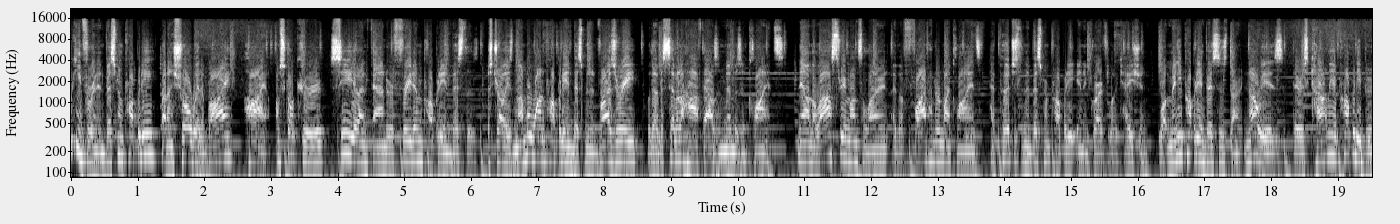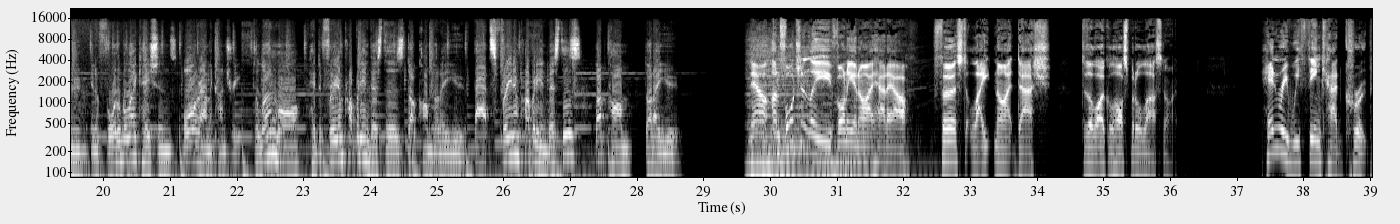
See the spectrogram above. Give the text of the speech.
looking for an investment property but unsure where to buy? Hi, I'm Scott Kuru, CEO and founder of Freedom Property Investors, Australia's number one property investment advisory with over 7,500 members and clients. Now, in the last three months alone, over 500 of my clients have purchased an investment property in a growth location. What many property investors don't know is there is currently a property boom in affordable locations all around the country. To learn more, head to freedompropertyinvestors.com.au. That's freedompropertyinvestors.com.au. Now, unfortunately, Vonnie and I had our first late night dash to the local hospital last night. Henry, we think, had croup.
